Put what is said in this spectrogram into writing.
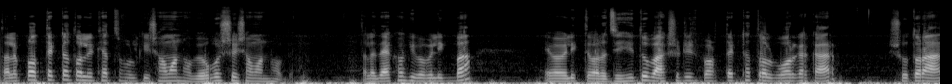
তাহলে প্রত্যেকটা তলের ক্ষেত্রফল কি সমান হবে? অবশ্যই সমান হবে। তাহলে দেখো কীভাবে লিখবা। এভাবে লিখতে পারো, যেহেতু বাক্সটির প্রত্যেকটা তল বর্গাকার, সুতরাং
